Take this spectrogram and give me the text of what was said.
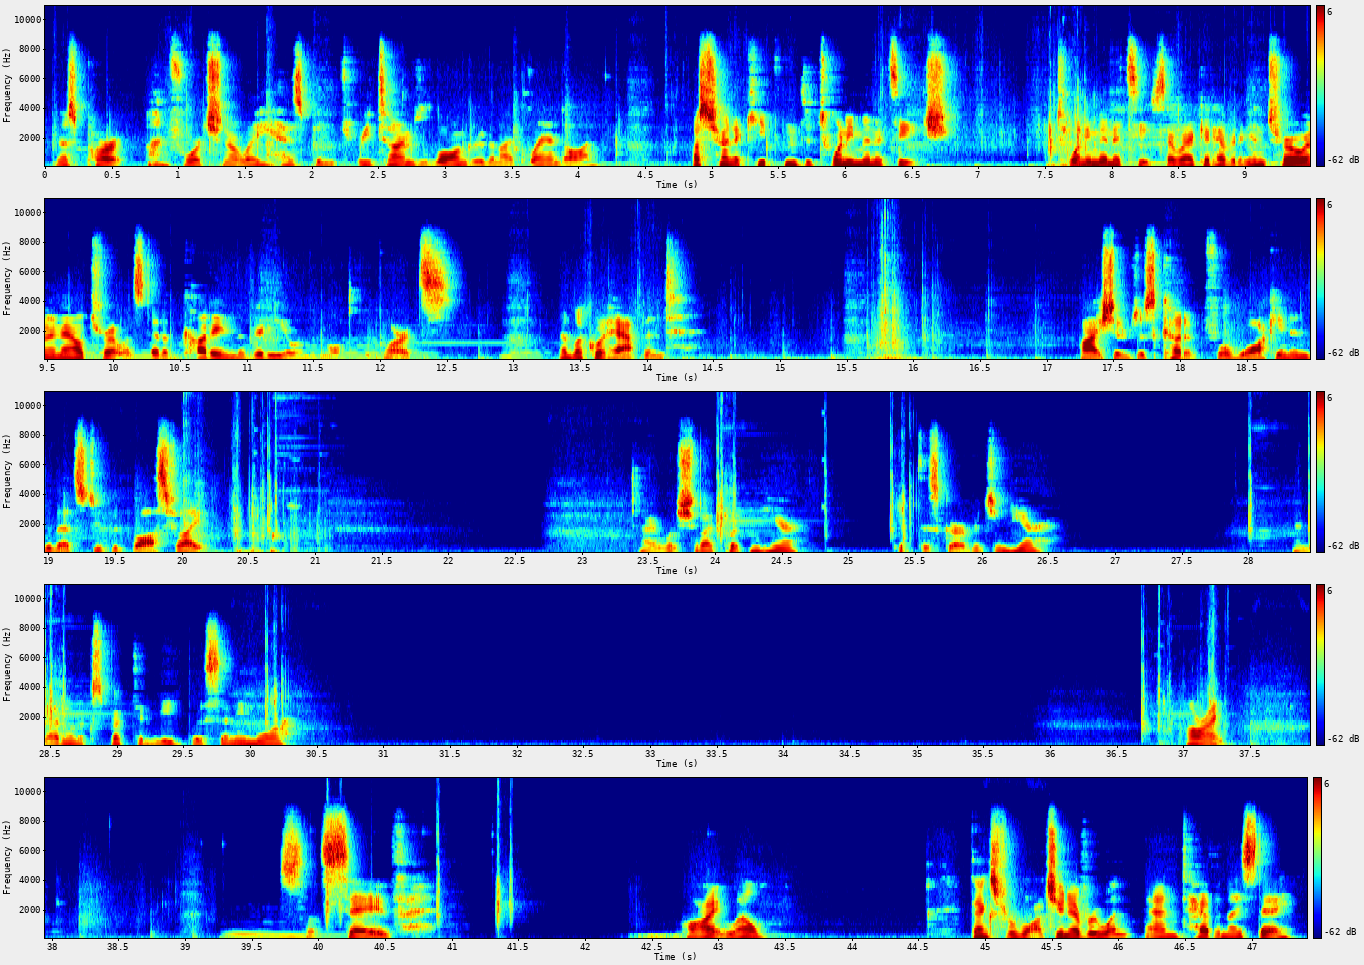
This part, unfortunately, has been three times longer than I planned on. I was trying to keep them to 20 minutes each. 20 minutes each, so I could have an intro and an outro instead of cutting the video into multiple parts. And look what happened. I should have just cut it before walking into that stupid boss fight. Alright, what should I put in here? Put this garbage in here. And I don't expect to need this anymore. Alright. So let's save. Alright, well. Thanks for watching, everyone, and have a nice day.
